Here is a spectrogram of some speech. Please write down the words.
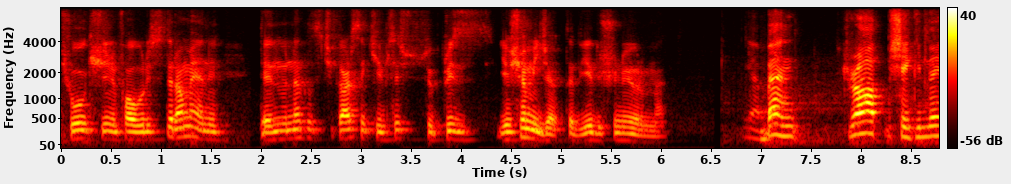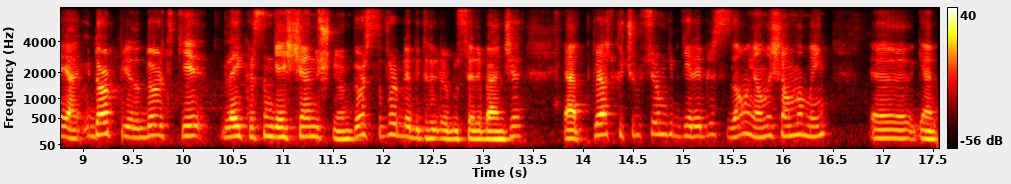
çoğu kişinin favorisidir ama yani Denver Nuggets çıkarsa kimse sürpriz yaşamayacaktır diye düşünüyorum ben. Ya ben rahat bir şekilde yani 4-1 ya da 4-2 Lakers'ın geçeceğini düşünüyorum. 4-0 bile bitebilir bu seri bence. Yani biraz küçümsüyorum gibi gelebilir size ama yanlış anlamayın. Ee, yani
